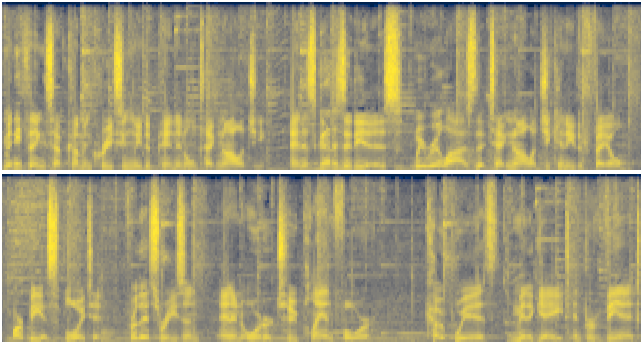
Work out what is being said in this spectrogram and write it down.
Many things have come increasingly dependent on technology. And as good as it is, we realize that technology can either fail or be exploited. For this reason, and in order to plan for, cope with, mitigate, and prevent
